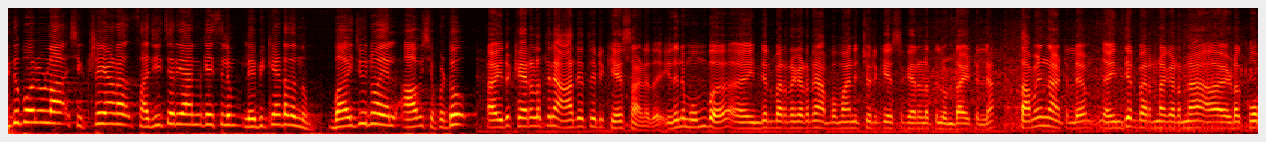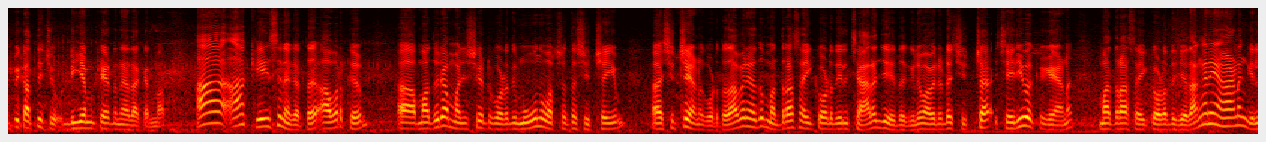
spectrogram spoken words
ഇതുപോലുള്ള ശിക്ഷയാണ് സജി ചെറിയാൻ കേസിലും ലഭിക്കേണ്ടതെന്നും ബൈജു നോയൽ ആവശ്യപ്പെട്ടു. ഇത് കേരളത്തിലെ ആദ്യത്തെ ഒരു കേസാണിത്. ഇതിനു മുമ്പ് ഇന്ത്യൻ ഭരണഘടന അപമാനിച്ച ഒരു കേസ് കേരളത്തിൽ ഉണ്ടായിട്ടില്ല. തമിഴ്നാട്ടിൽ ഇന്ത്യൻ ഭരണഘടനയുടെ കോപ്പി കത്തിച്ചു ഡി എം കെയുടെ നേതാക്കന്മാർ. ആ ആ കേസിനകത്ത് അവർക്ക് മധുര മജിസ്ട്രേറ്റ് കോടതി മൂന്ന് വർഷത്തെ ശിക്ഷയും ശിക്ഷയാണ് കൊടുത്തത്. അവരത് മദ്രാസ് ഹൈക്കോടതിയിൽ ചാലഞ്ച് ചെയ്തെങ്കിലും അവരുടെ ശിക്ഷ ശരിവെക്കുകയാണ് മദ്രാസ് ഹൈക്കോടതി ചെയ്തത്. അങ്ങനെയാണെങ്കിൽ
